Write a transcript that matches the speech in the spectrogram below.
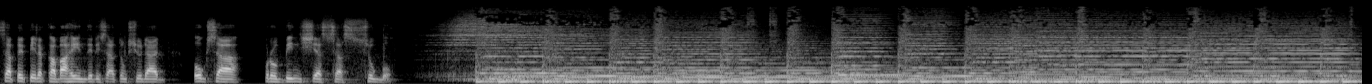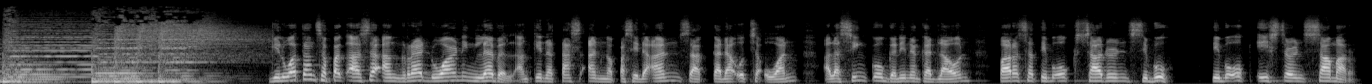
sa pipila ka bahin diri sa atong syudad ug sa probinsya sa Subo. Giluwatan sa pag-asa ang red warning level ang kinatasan nga pasidaan sa kadaot sa uwan alas 5 ganinang kadlawon para sa tibuok Southern Cebu, tibuok Eastern Samar,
